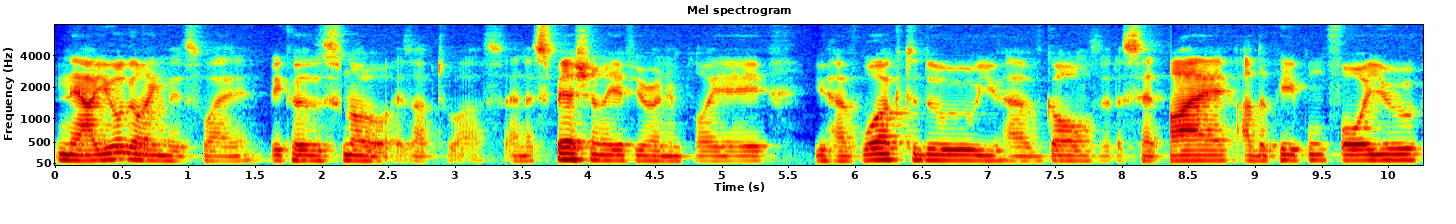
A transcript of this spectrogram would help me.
now you're going this way because it's not always up to us. And especially if you're an employee, you have work to do, you have goals that are set by other people for you.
